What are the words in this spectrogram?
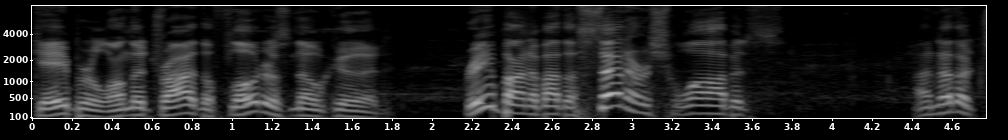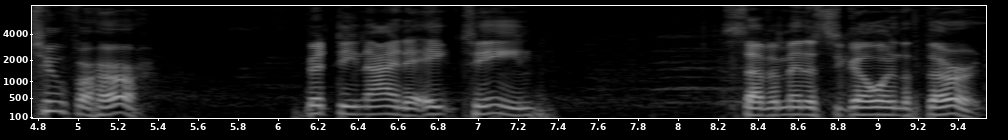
Gabriel on the drive. The floater's no good. Rebounded by the center. Schwab. It's another two for her. 59 to 18. Seven minutes to go in the third.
